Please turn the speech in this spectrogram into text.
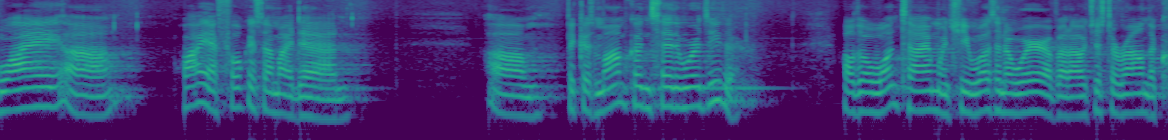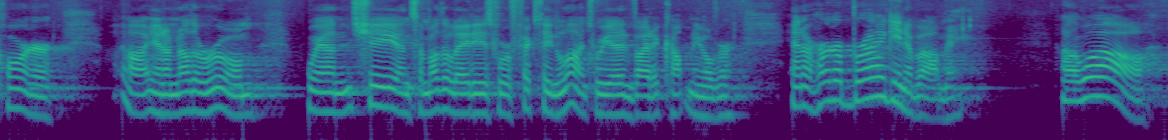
why, uh, why I focused on my dad, um, because mom couldn't say the words either. Although one time when she wasn't aware of it, I was just around the corner uh, in another room when she and some other ladies were fixing lunch. We had invited company over, and I heard her bragging about me. Oh, wow.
